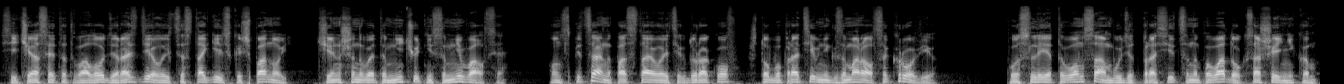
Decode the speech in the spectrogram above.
Сейчас этот Володя разделается с тагильской шпаной. Ченшин в этом ничуть не сомневался. Он специально подставил этих дураков, чтобы противник заморался кровью. После этого он сам будет проситься на поводок с ошейником,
